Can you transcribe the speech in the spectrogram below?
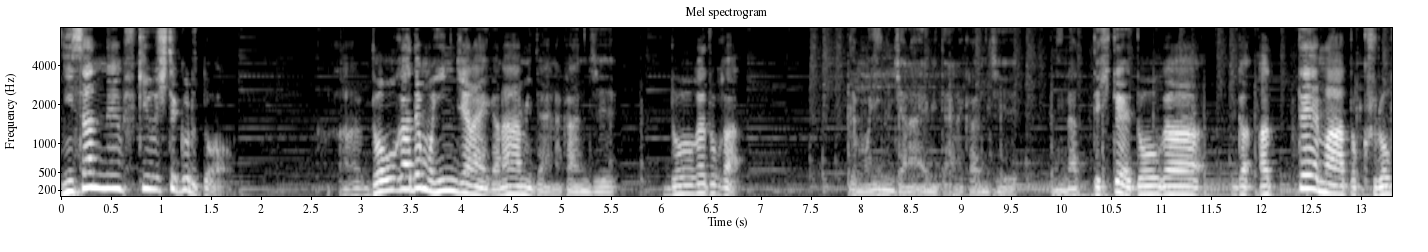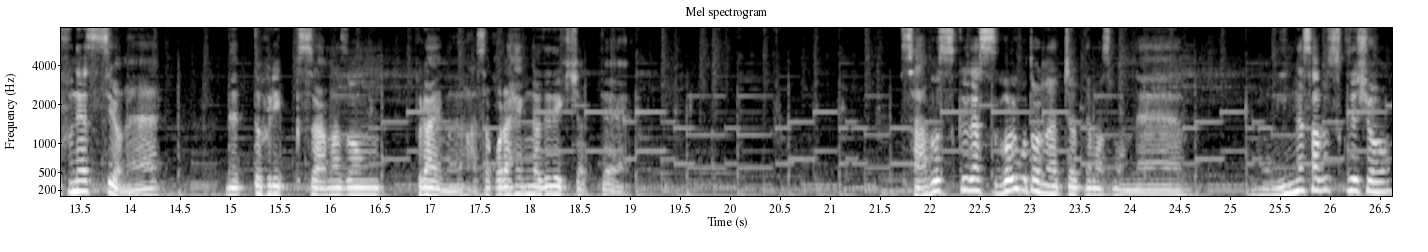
23年普及してくると動画でもいいんじゃないかなみたいな感じ動画とかでもいいんじゃないみたいな感じになってきて動画があってまああと黒船っすよね。ネットフリックスアマゾンプライムあそこら辺が出てきちゃって。サブスクがすごいことになっちゃってますもんね。もうみんなサブスクでしょ？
